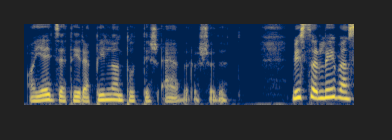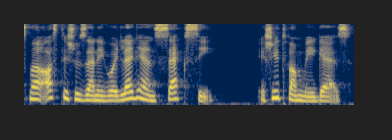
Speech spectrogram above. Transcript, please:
A jegyzetére pillantott és elvörösödött. Mr. Lebensmal azt is üzeni, hogy legyen szexi, és itt van még ez.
